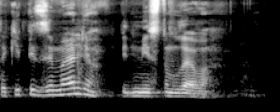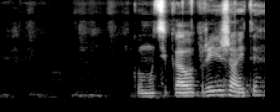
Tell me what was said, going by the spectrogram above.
Такі підземелля під містом Лева. Кому цікаво, приїжджайте.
